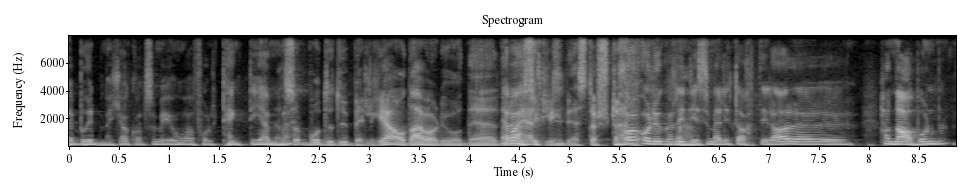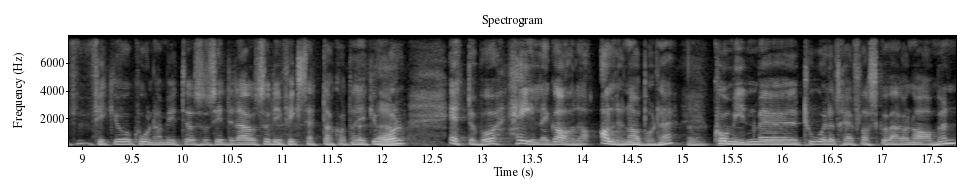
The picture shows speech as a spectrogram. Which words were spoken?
Jeg brydde meg ikke akkurat så mye om hva folk tenkte hjemme. Så bodde du i Belgia, og der var det jo det, det var sykling det største. Og, og du kan si de som er litt artig da, det, han Naboen fikk jo kona mi til å sitte der, så de fikk sett akkurat når jeg gikk i mål. Etterpå, hele garda, alle naboene, kom inn med to eller tre flasker hver under armen.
